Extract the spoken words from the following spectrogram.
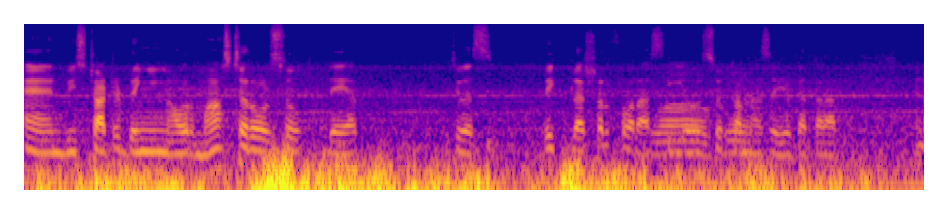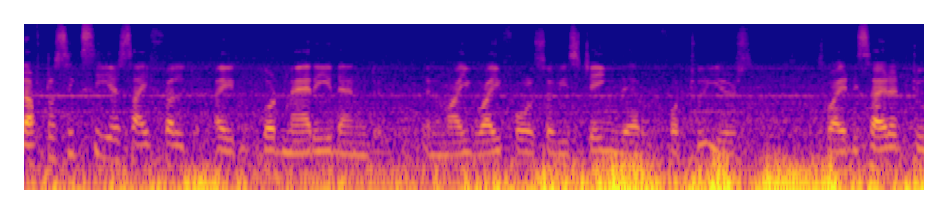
And we started bringing our master also there it was big pleasure for us. He also yeah. come as a yoga therapist. And after six years i felt i got married and and my wife also we staying there for two years. So i decided to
